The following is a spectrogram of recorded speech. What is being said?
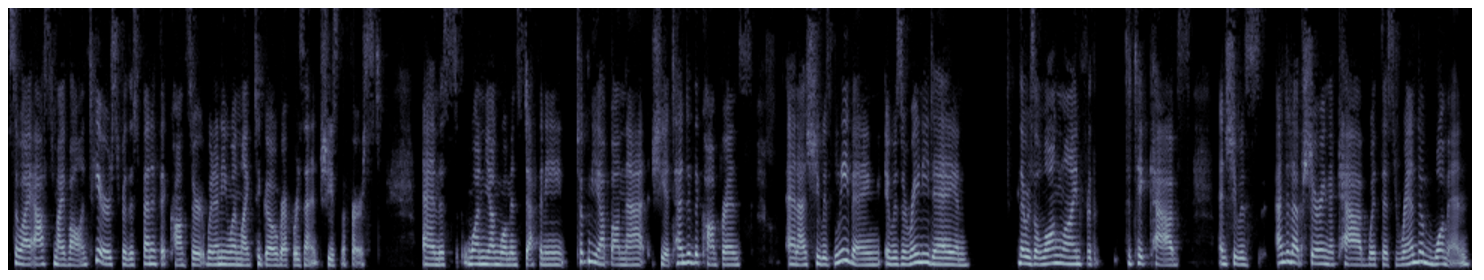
So I asked my volunteers for this benefit concert, would anyone like to go represent She's the First? And this one young woman, Stephanie, took me up on that. She attended the conference. And as she was leaving, it was a rainy day and there was a long line for the, to take cabs and she was ended up sharing a cab with this random woman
